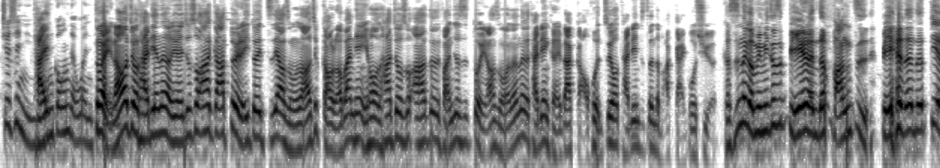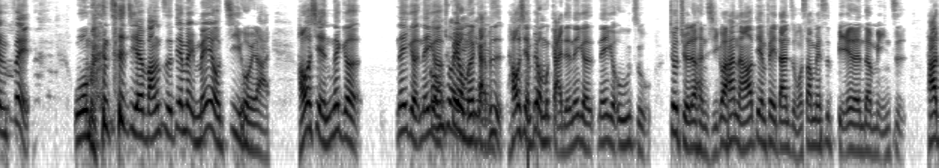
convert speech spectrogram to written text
就是你员工的问题。对，然后就台电那个人员就说啊，跟他对了一堆资料什么，然后就搞了半天以后，他就说啊，对，反正就是对，然后什么，那那个台电可能被他搞混，最后台电就真的把它改过去了。可是那个明明就是别人的房子，别人的电费，我们自己的房子的电费没有寄回来，好险那个。那个那个被我们改不是好险被我们改的那个那个屋主就觉得很奇怪，他拿到电费单怎么上面是别人的名字？他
